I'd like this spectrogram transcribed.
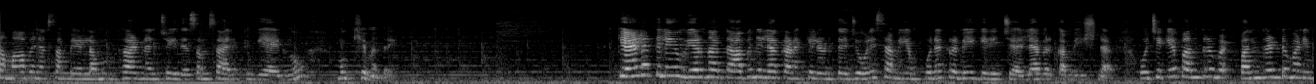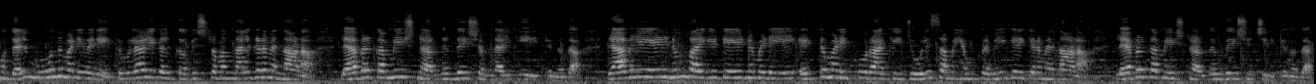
സമാപന സമ്മേളനം ഉദ്ഘാടനം ചെയ്ത് സംസാരിക്കുകയായിരുന്നു മുഖ്യമന്ത്രി. കേരളത്തിലെ ഉയർന്ന താപനില കണക്കിലെടുത്ത് ജോലി സമയം പുനഃക്രമീകരിച്ച് ലേബർ കമ്മീഷണർ. ഉച്ചയ്ക്ക് പന്ത്ര- പന്ത്രണ്ട് മണി മുതൽ മൂന്ന് മണി വരെ തൊഴിലാളികൾക്ക് വിശ്രമം നൽകണമെന്നാണ് ലേബർ കമ്മീഷണർ നിർദ്ദേശം നൽകിയിരിക്കുന്നത്. രാവിലെ ഏഴിനും വൈകിട്ട് ഏഴിനും ഇടയിൽ എട്ട് മണിക്കൂറാക്കി ജോലി സമയം ക്രമീകരിക്കണമെന്നാണ് ലേബർ കമ്മീഷണർ നിർദ്ദേശിച്ചിരിക്കുന്നത്.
